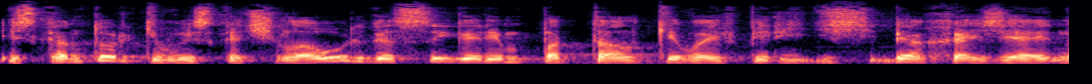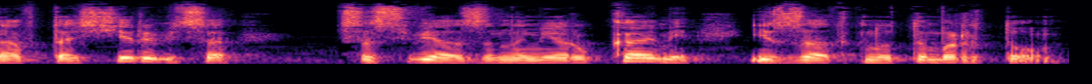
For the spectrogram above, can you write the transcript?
Из конторки выскочила Ольга с Игорем, подталкивая впереди себя хозяина автосервиса – со связанными руками и заткнутым ртом.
